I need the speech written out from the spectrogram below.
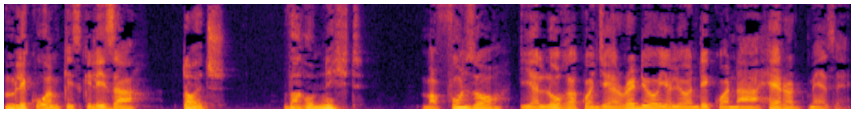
mlikuwa mkisikiliza Deutsch. Warum nicht? mafunzo ya lugha kwa njia ya redio yaliyoandikwa na herald meze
